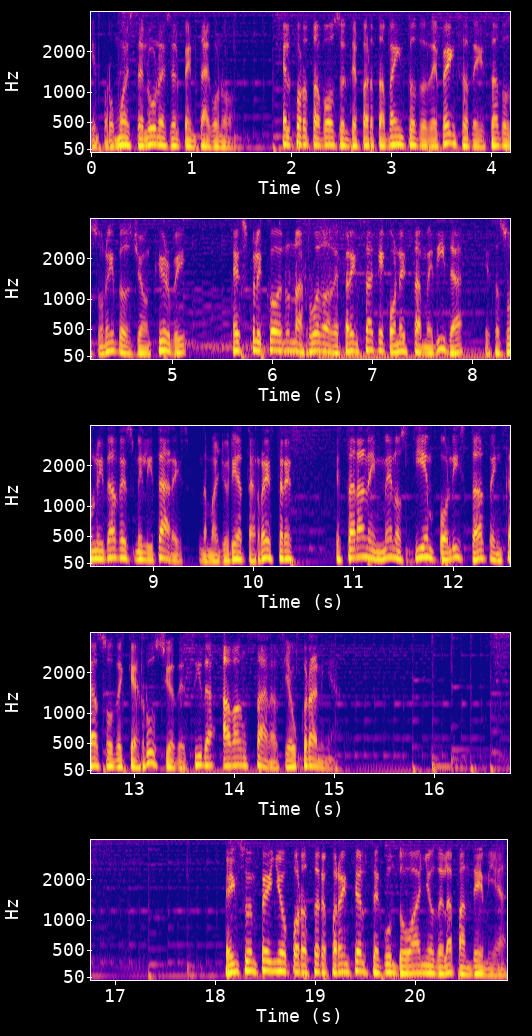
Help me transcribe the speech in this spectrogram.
informó este lunes el Pentágono. El portavoz del Departamento de Defensa de Estados Unidos, John Kirby, explicó en una rueda de prensa que con esta medida, esas unidades militares, la mayoría terrestres, estarán en menos tiempo listas en caso de que Rusia decida avanzar hacia Ucrania. En su empeño por hacer frente al segundo año de la pandemia,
